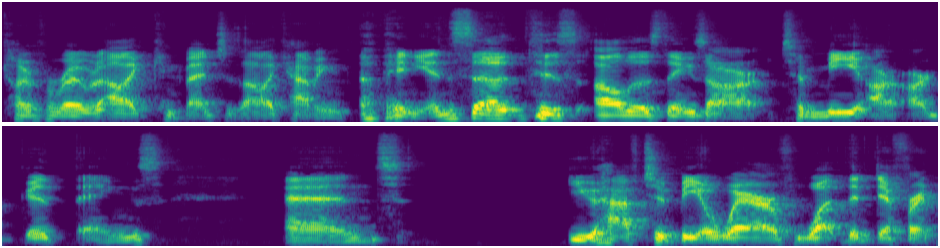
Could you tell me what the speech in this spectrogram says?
coming from Redwood, I like conventions. I like having opinions. So this all those things are to me are are good things. And you have to be aware of what the different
